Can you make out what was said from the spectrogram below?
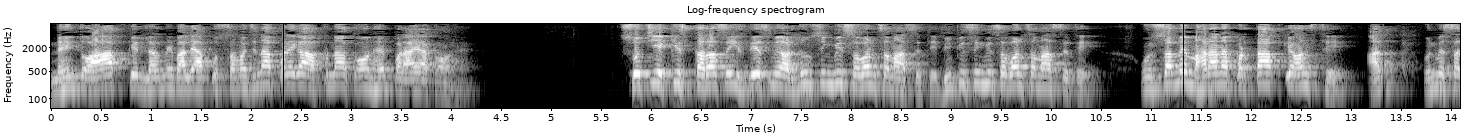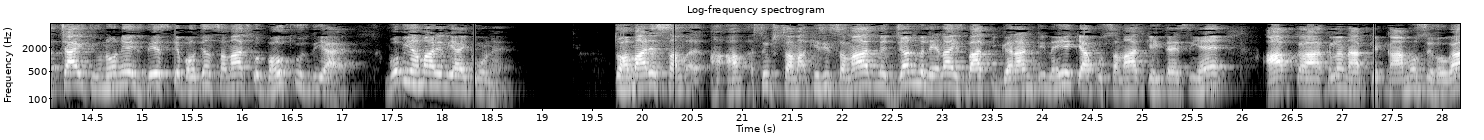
नहीं तो आपके लड़ने वाले आपको समझना पड़ेगा, अपना कौन है, पराया कौन है। सोचिए किस तरह से इस देश में अर्जुन सिंह भी सवर्ण समाज से थे, बीपी सिंह भी सवर्ण समाज से थे। उन सब में महाराणा प्रताप के अंश थे उनमें सच्चाई थी। उन्होंने इस देश के बहुजन समाज को बहुत कुछ दिया है। वो भी हमारे लिए आइकॉन है। तो हमारे सम, हम सिर्फ़ समा, किसी समाज में जन्म लेना इस बात की गारंटी नहीं है कि आप उस समाज के हित ऐसी हैं। आपका आकलन आपके कामों से होगा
